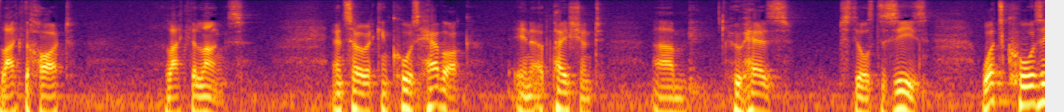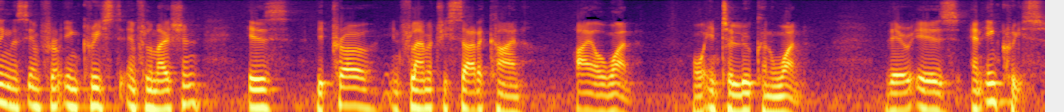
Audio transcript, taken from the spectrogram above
like the heart, like the lungs. And so it can cause havoc in a patient um, who has Still's disease. What's causing this inf increased inflammation is the pro inflammatory cytokine IL 1 or interleukin 1. There is an increase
